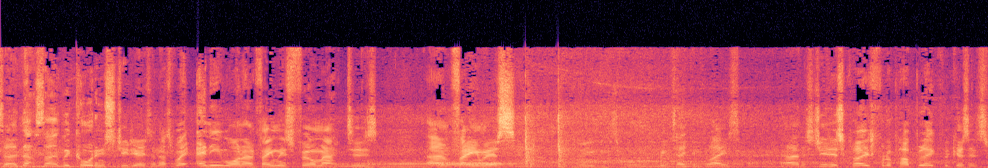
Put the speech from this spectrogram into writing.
So that's like recording studios, and that's where anyone and famous film actors and famous movies will be taking place. Uh, the studio's closed for the public because it's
